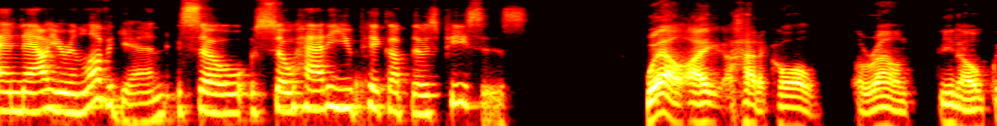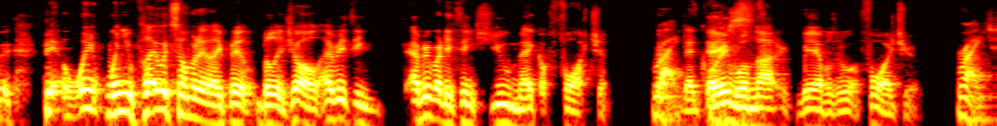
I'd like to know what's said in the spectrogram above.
and now you're in love again. So, so how do you pick up those pieces? Well, I had a call around, you know, when, when you play with somebody like Bill- Billy Joel, everything, everybody thinks you make a fortune. Right. That they will not be able to afford you. Right.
